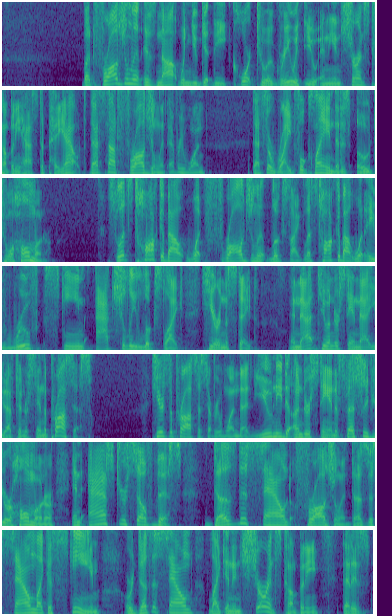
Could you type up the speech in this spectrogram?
But fraudulent is not when you get the court to agree with you and the insurance company has to pay out. That's not fraudulent, everyone. That's a rightful claim that is owed to a homeowner. So let's talk about what fraudulent looks like. Let's talk about what a roof scheme actually looks like here in the state. And that to understand that, you have to understand the process. Here's the process, everyone, that you need to understand, especially if you're a homeowner, and ask yourself this Does this sound fraudulent? Does this sound like a scheme? Or does it sound like an insurance company that is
